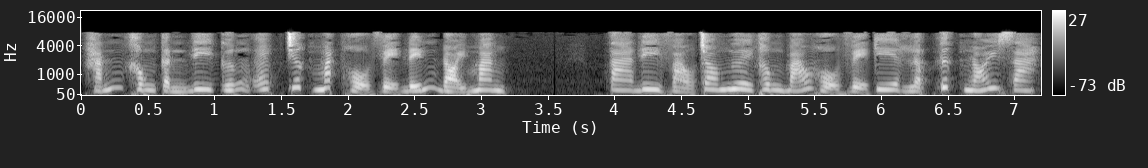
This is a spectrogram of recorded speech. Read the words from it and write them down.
Hắn không cần đi cưỡng ép trước mắt hộ vệ đến đòi mang. Ta đi vào cho ngươi thông báo hộ vệ kia lập tức nói ra.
